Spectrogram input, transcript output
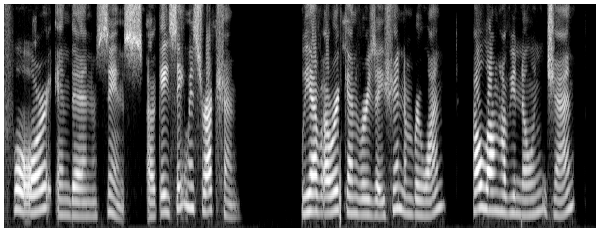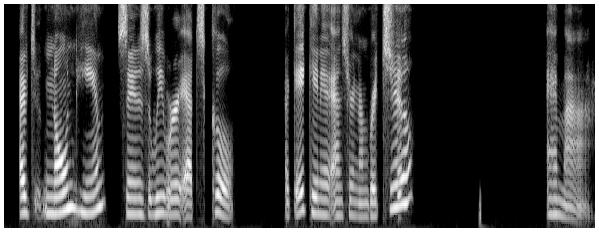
for and then since. Okay, same instruction. We have our conversation, number one. How long have you known Jan? I've known him since we were at school. Okay, can you answer number two? Emma.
